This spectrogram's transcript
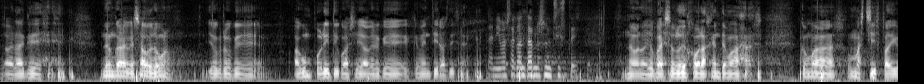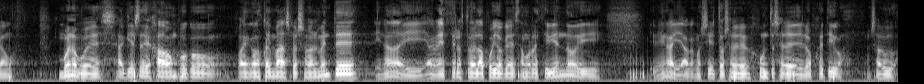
La verdad que nunca he pensado, pero bueno, yo creo que algún político así, a ver qué, qué mentiras dicen. ¿Te animas a contarnos un chiste? No, no, yo para eso lo dejo a la gente más, con, más, con más chispa, digamos. Bueno, pues aquí os he dejado un poco para que conozcáis más personalmente y nada, y agradeceros todo el apoyo que estamos recibiendo y, y venga, y a conseguir todos juntos el objetivo. Un saludo.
